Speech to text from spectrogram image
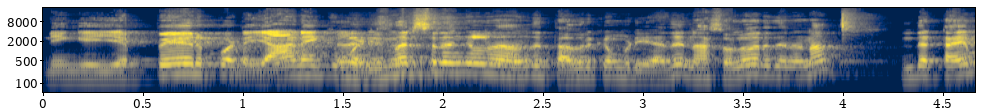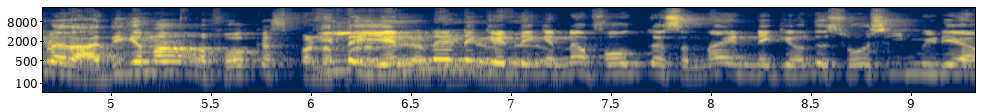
நீங்க எப்பேற்பட்ட யானைக்கு விமர்சனங்கள் நான் வந்து தவிர்க்க முடியாது. நான் சொல்ல வரது என்னன்னா இந்த டைம்ல அதை அதிகமா ஃபோக்கஸ் பண்ண இல்ல என்னன்னு கேட்டீங்கன்னா ஃபோக்கஸ்னா இன்னைக்கு வந்து சோஷியல் மீடியா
